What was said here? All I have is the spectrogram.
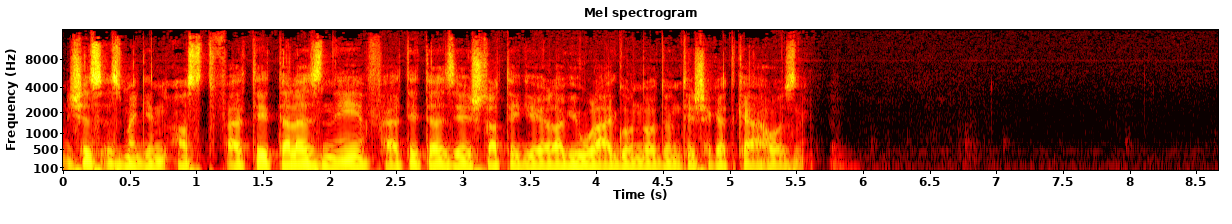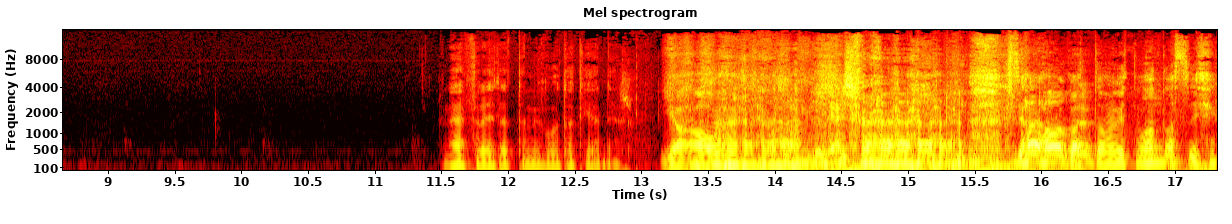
és ez, ez megint azt feltételezni, feltételezni, és stratégiailag jól átgondolt döntéseket kell hozni. Elfelejtettem, mi volt a kérdés. Ja, ahol... ja, hallgattam, amit mondasz. Így.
